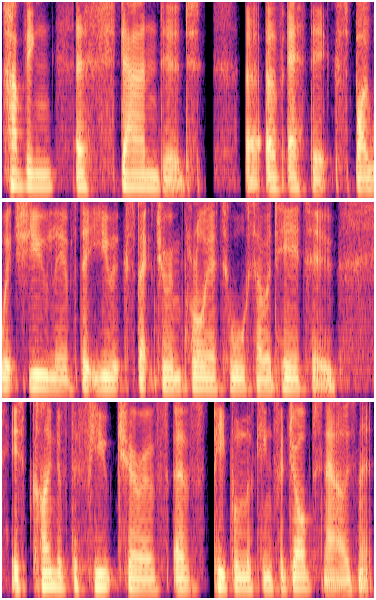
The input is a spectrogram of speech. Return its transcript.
having a standard uh, of ethics by which you live that you expect your employer to also adhere to is kind of the future of of people looking for jobs now, isn't it?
